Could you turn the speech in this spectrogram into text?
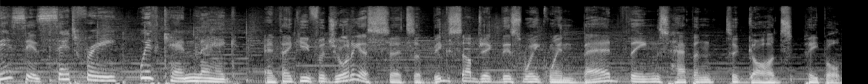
This is Set Free with Ken Legg. And thank you for joining us. It's a big subject this week when bad things happen to God's people.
